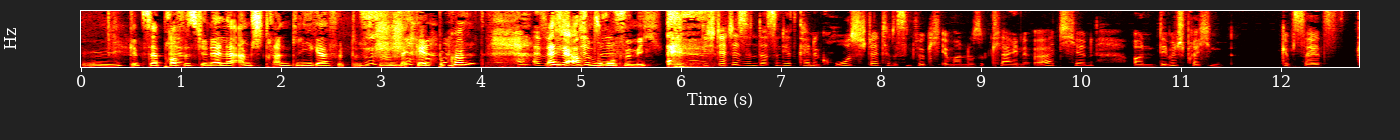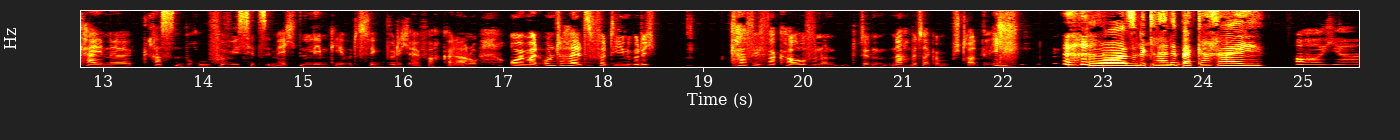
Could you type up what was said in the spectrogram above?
Hm, Gibt's da Professionelle am Strandliga, für das man Geld bekommt? Also Das wäre auch so ein Beruf für mich. Die Städte sind, das sind jetzt keine Großstädte, das sind wirklich immer nur so kleine Örtchen und dementsprechend gibt's da jetzt keine krassen Berufe, wie es jetzt im echten Leben gäbe. Deswegen würde ich einfach, keine Ahnung, um mir meinen Unterhalt zu verdienen, würde ich Kaffee verkaufen und den Nachmittag am Strand liegen. Oh, so eine kleine Bäckerei. Oh ja.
